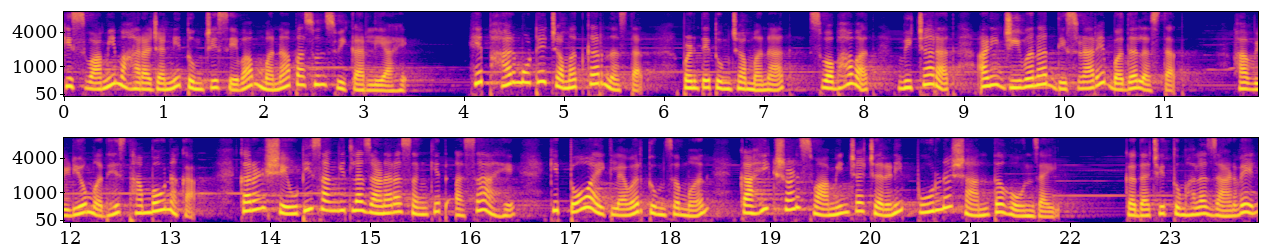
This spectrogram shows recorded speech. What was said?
की स्वामी महाराजांनी तुमची सेवा मनापासून स्वीकारली आहे. हे फार मोठे चमत्कार नसतात पण ते तुमच्या मनात स्वभावात विचारात आणि जीवनात दिसणारे बदल असतात. हा व्हिडिओ मध्येच थांबवू नका कारण शेवटी सांगितला जाणारा संकेत असा आहे की तो ऐकल्यावर तुमचं मन काही क्षण स्वामींच्या चरणी पूर्ण शांत होऊन जाईल. कदाचित तुम्हाला जाणवेल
